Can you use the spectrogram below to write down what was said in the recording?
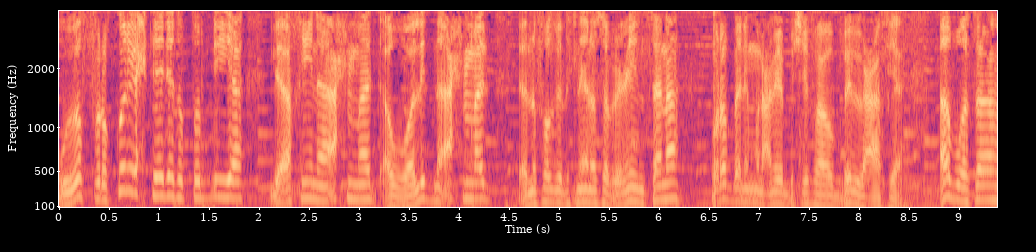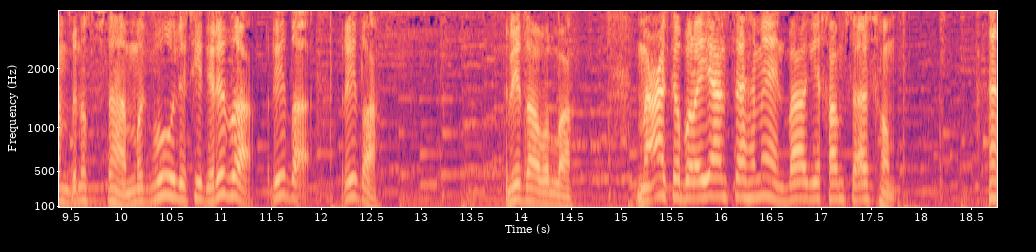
ويوفروا كل الاحتياجات الطبية لأخينا أحمد أو والدنا أحمد لأنه فوق ال 72 سنة وربنا يمن عليه بالشفاء وبالعافية. أبغى سهم بنصف سهم مقبول يا سيدي رضا رضا رضا رضا والله. معك ابو ريان سهمين باقي خمسة أسهم.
